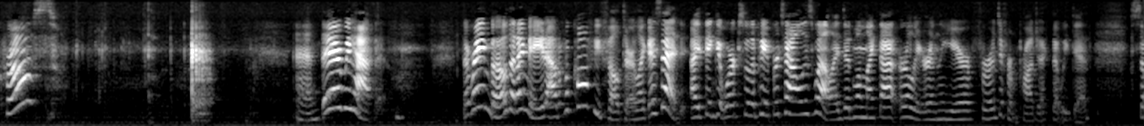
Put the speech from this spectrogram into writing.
across. And there we have it. The rainbow that I made out of a coffee filter. Like I said, I think it works with a paper towel as well. I did one like that earlier in the year for a different project that we did. So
